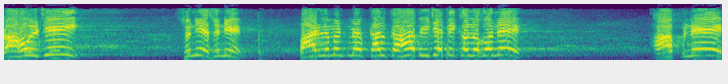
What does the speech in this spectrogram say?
राहुल जी, सुनिए सुनिए। पार्लियामेंट में कल कहा बीजेपी के लोगों ने? आपने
